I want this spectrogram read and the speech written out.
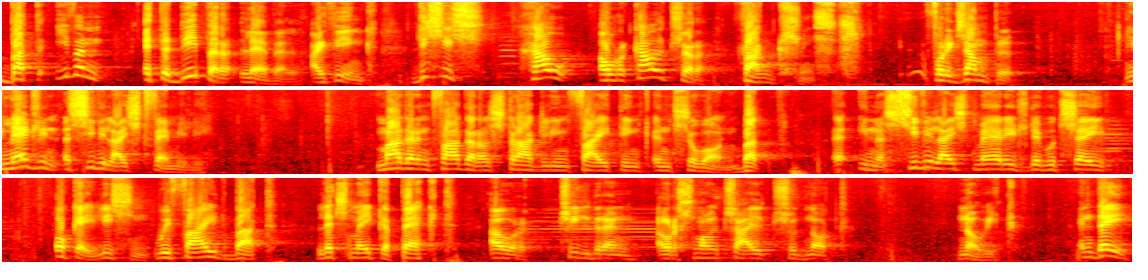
but even at a deeper level, I think, this is how our culture functions. For example, imagine a civilized family. Mother and father are struggling, fighting, and so on. But uh, in a civilized marriage, they would say, okay, listen, we fight, but let's make a pact. Our children, our small child should not know it. And they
